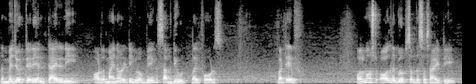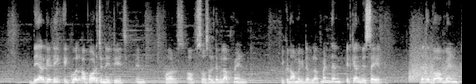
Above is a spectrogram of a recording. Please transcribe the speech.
the majoritarian tyranny or the minority group being subdued by force. But if almost all the groups of the society they are getting equal opportunities in for of social development, economic development, then it can be said that the government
